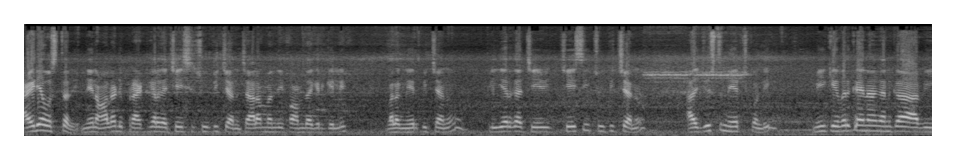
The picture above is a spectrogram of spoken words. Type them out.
ఐడియా వస్తుంది. నేను ఆల్రెడీ ప్రాక్టికల్గా చేసి చూపించాను. చాలామంది ఫామ్ దగ్గరికి వెళ్ళి వాళ్ళకి నేర్పించాను. క్లియర్గా చే చేసి చూపించాను. అది చూస్తూ నేర్చుకోండి. మీకు ఎవరికైనా కనుక అవి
